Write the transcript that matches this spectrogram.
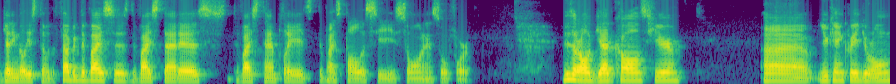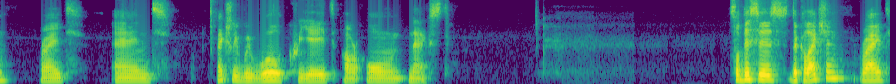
getting a list of the fabric devices, device status, device templates, device policy, so on and so forth. These are all get calls here. Uh, you can create your own, right? And Actually, we will create our own next. So this is the collection, right?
